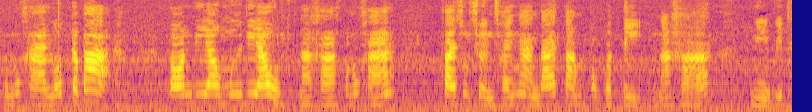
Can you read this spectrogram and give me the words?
คุณลูกค้ารถกระบะตอนเดียวมือเดียวนะคะ คุณลูกค้าไฟฉุกเฉินใช้งานได้ตามปกตินะคะนี่วิท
